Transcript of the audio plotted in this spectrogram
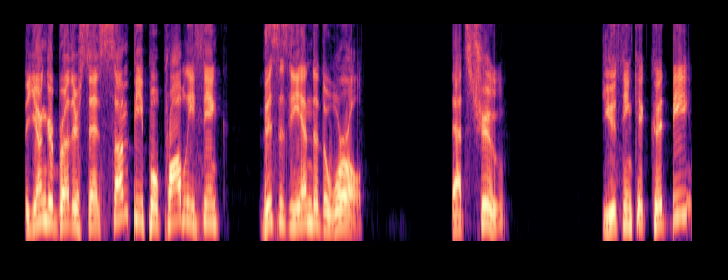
The younger brother says, Some people probably think this is the end of the world. That's true. Do you think it could be?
